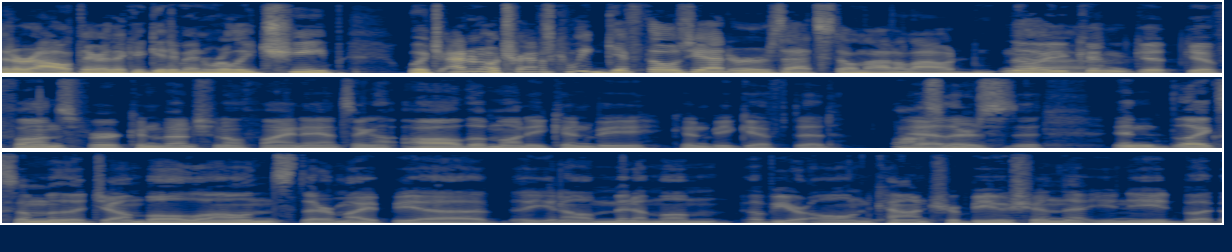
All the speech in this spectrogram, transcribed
that are out there that could get him in really cheap. Which I don't know, Travis. Can we gift those yet, or is that still not allowed? No, you Uh, can get gift funds for conventional financing. All the money can be can be gifted. Yeah, there's in like some of the jumbo loans, there might be a you know a minimum of your own contribution that you need, but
